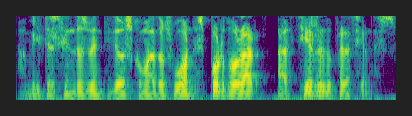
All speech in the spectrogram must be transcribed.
a 1.322,2 wones por dólar al cierre de operaciones.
